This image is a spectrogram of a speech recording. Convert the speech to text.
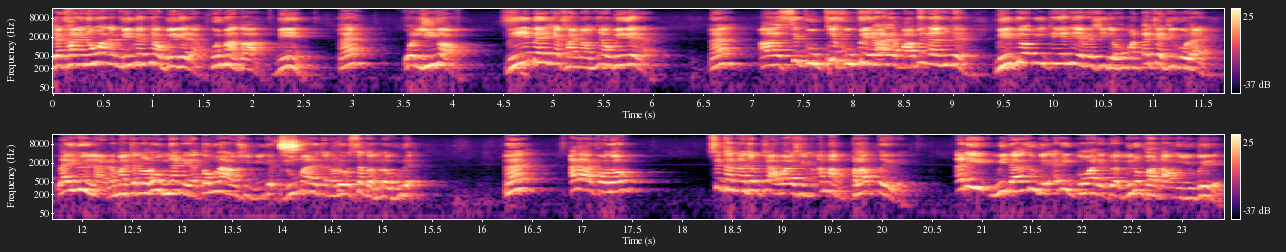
ရခိုင်တော့ကလည်းမင်းပဲမြောက်ပေးခဲ့တာခွေးမသားမင်းဟမ်ဝလီကောင် မင်းပဲရခိုင်မှာမြောက်ပေးခဲ့တာဟမ်အာစစ်ကူပြစ်ကူပေးထားတယ်ဘာဖြစ်နေလဲမင်းပြောပြီးတည်းတည်းပဲရှိတယ်ဟိုမှာတက်ချက်ကြီးကိုယ်တိုင်လိုက်လွင့်လာဒါမှကျွန်တော်တို့ငတ်နေတာ3လလောက်ရှိပြီတဲ့ဘယ်သူမှလည်းကျွန်တော်တို့အဆက်အသွယ်မလုပ်ဘူးတဲ့ဟမ်အဲ့ဒါအကုန်လုံးစစ်တပ်နာချုပ်ကြာသွားတဲ့အချိန်မှာအမှဘလောက်သေးတယ်အဲ့ဒီမိသားစုတွေအဲ့ဒီဘဝတွေအတွက်မင်းတို့ဘာတောင်းယူပေးတယ်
